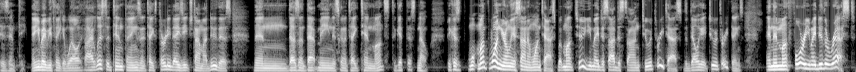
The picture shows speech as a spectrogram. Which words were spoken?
is empty. Now, you may be thinking, well, if I listed 10 things and it takes 30 days each time I do this, then doesn't that mean it's going to take 10 months to get this? No, because month one, you're only assigning one task, but month two, you may decide to assign two or three tasks to delegate two or three things. And then month four, you may do the rest.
